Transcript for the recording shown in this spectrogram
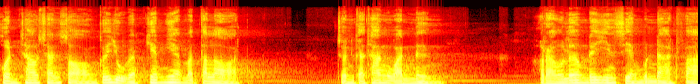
คนเช่าชั้นสองก็อยู่แบบเงียบๆมาตลอด จนกระทั่งวันหนึ่ง เราเริ่มได้ยินเสียงบนดาดฟ้า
